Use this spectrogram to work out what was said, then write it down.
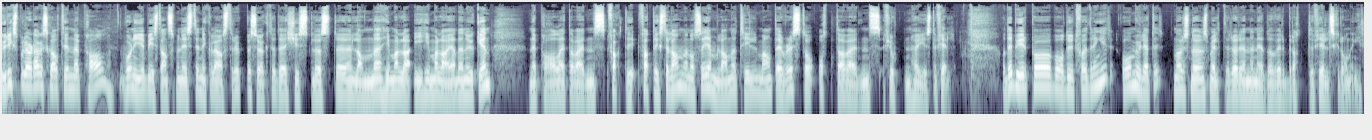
Urix på lørdag skal til Nepal. Vår nye bistandsminister Nikolai Astrup besøkte det kystløste landet i Himalaya denne uken. Nepal er et av verdens fattigste land, men også hjemlandet til Mount Everest og åtte av verdens 14 høyeste fjell. Og Det byr på både utfordringer og muligheter når snøen smelter og renner nedover bratte fjellskråninger.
